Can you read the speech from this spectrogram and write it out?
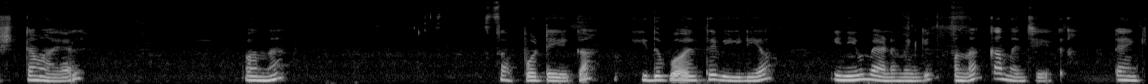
ഇഷ്ടമായാൽ ഒന്ന് സപ്പോർട്ട് ചെയ്യുക. ഇതുപോലത്തെ വീഡിയോ ഇനിയും വേണമെങ്കിൽ ഒന്ന് കമന്റ് ചെയ്യുക. താങ്ക്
